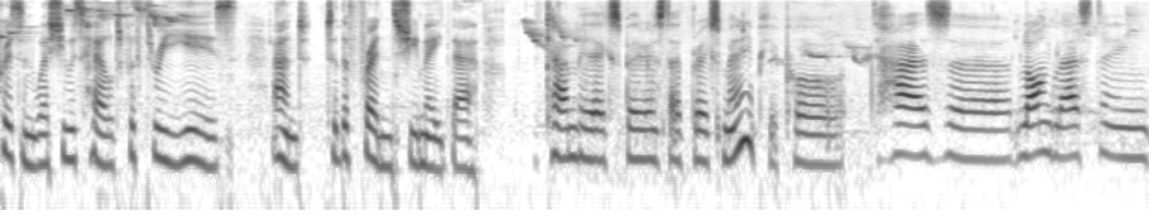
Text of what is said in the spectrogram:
prison where she was held for three years and to the friends she made there. It can be an experience that breaks many people. It has a long lasting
